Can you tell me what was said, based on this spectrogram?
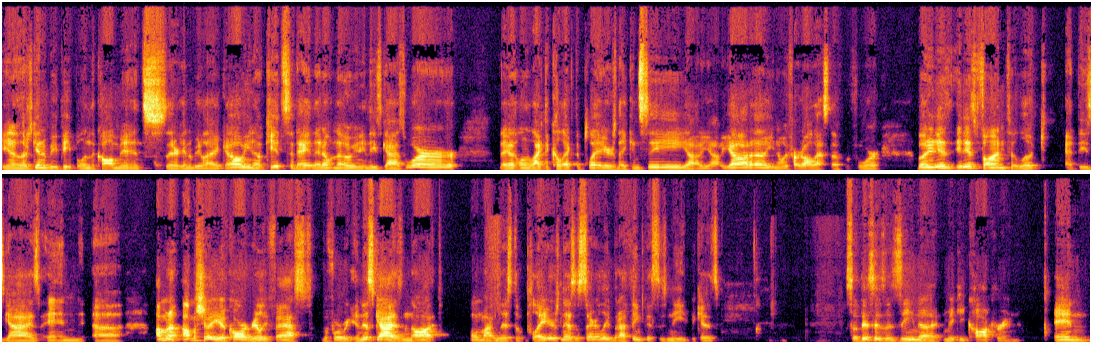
you know, there's going to be people in the comments that are going to be like, oh, you know, kids today, they don't know who any of these guys were. They only like to collect the players they can see, yada, yada, yada. You know, we've heard all that stuff before. But it is it is fun to look at these guys. And uh, I'm gonna I'm gonna show you a card really fast before we and this guy is not on my list of players necessarily, but I think this is neat because so this is a Zeenut Mickey Cochrane. And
